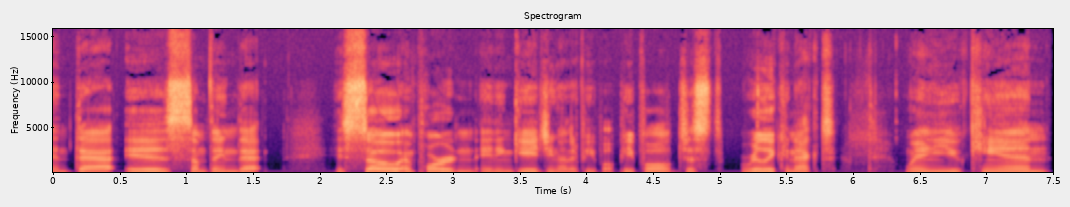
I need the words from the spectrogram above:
and that is something that is so important in engaging other people people just really connect when you can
